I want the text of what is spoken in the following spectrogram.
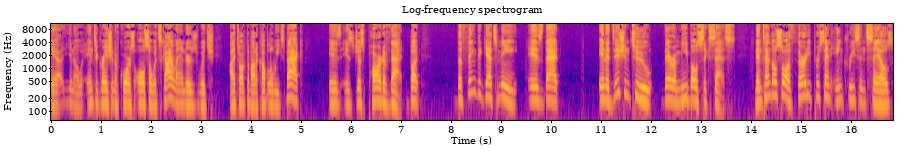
uh, you know, integration, of course, also with Skylanders, which I talked about a couple of weeks back is is just part of that. But the thing that gets me is that in addition to their amiibo success, Nintendo saw a 30% increase in sales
